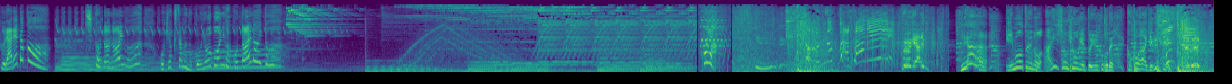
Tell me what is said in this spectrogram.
振られたか。仕方ないわ。お客様のご要望には応えないと。ブギャルいやあ妹への愛情表現ということでここは許して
